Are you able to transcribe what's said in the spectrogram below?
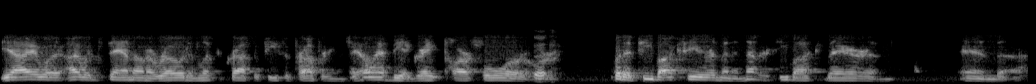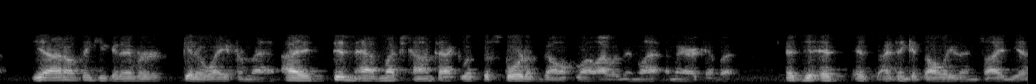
Yeah, I would I would stand on a road and look across a piece of property and say, "Oh, that'd be a great par four," or put a tee box here and then another tee box there, and and uh, yeah, I don't think you could ever get away from that. I didn't have much contact with the sport of golf while I was in Latin America, but it it, it I think it's always inside you.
